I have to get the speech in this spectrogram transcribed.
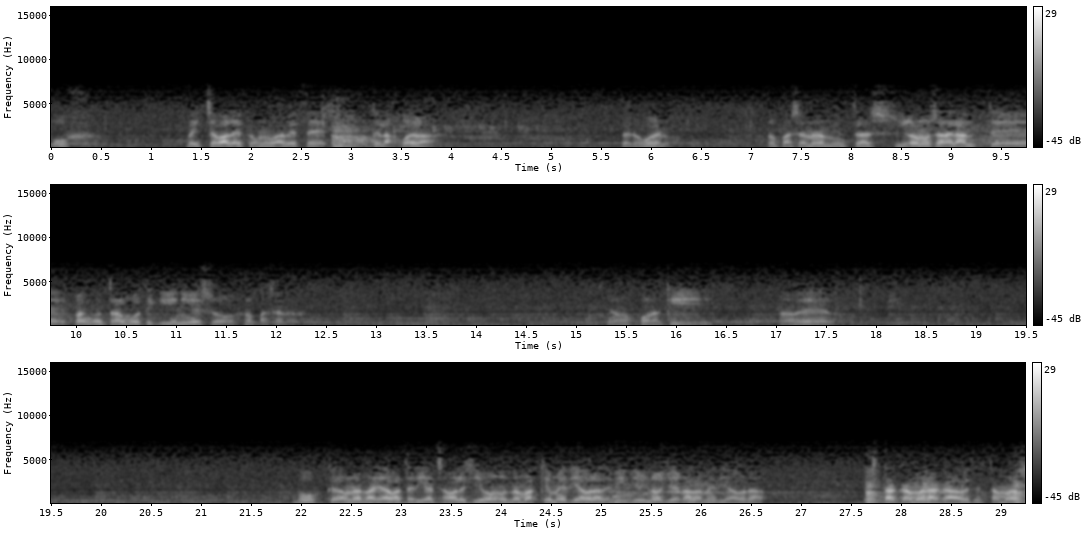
Uf. Veis, chavales, como a veces te la juegas. Pero bueno. No pasa nada. Mientras sigamos adelante para encontrar un botiquín y eso, no pasa nada. Vamos por aquí. A ver. Uf, queda una raya de batería, chavales. Llevamos nada más que media hora de vídeo y no llega a la media hora. Esta cámara cada vez está más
